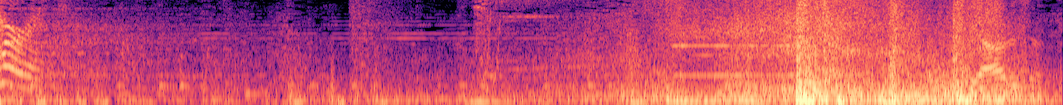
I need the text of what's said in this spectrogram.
turret! The up.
